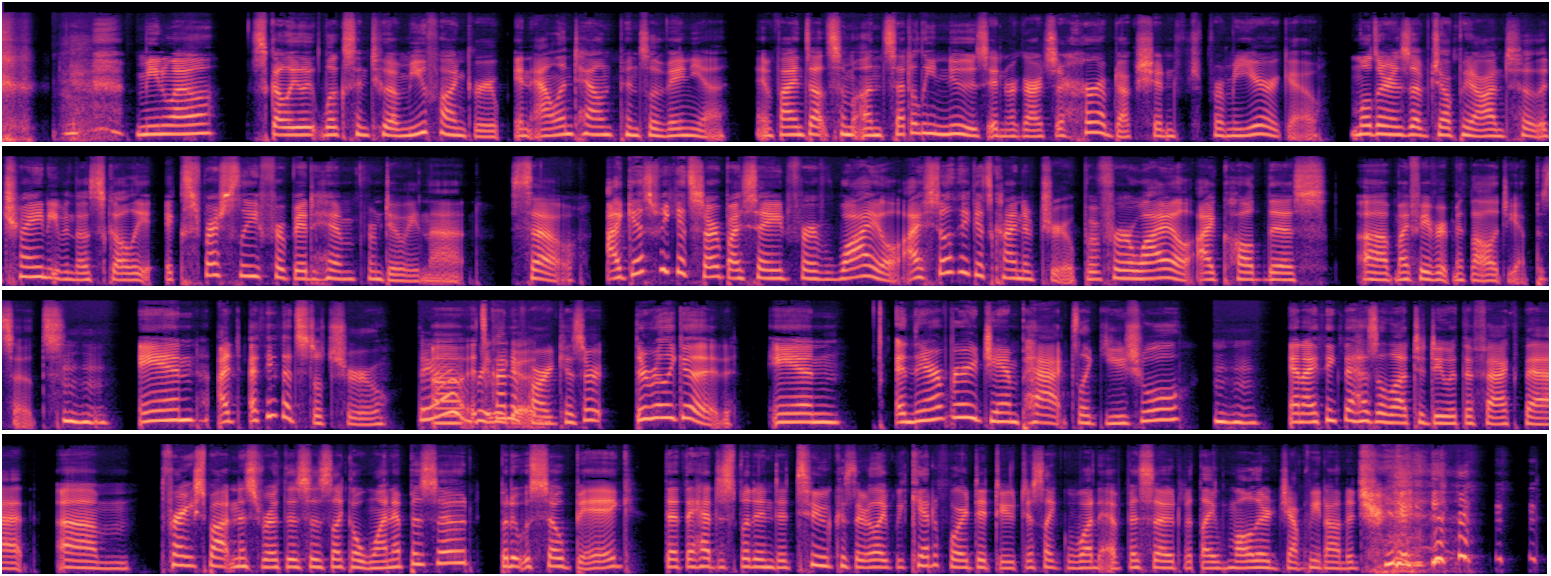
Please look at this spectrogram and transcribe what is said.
Meanwhile, Scully looks into a MUFON group in Allentown, Pennsylvania, and finds out some unsettling news in regards to her abduction from a year ago. Mulder ends up jumping onto the train, even though Scully expressly forbid him from doing that. So, I guess we could start by saying for a while, I still think it's kind of true, but for a while, I called this uh, my favorite mythology episodes. Mm-hmm. And I, I think that's still true. They Uh, are. it's really kind good. of hard because they're they're really good, and and they aren't very jam packed like usual. Mm-hmm. And I think that has a lot to do with the fact that um, Frank Spotnitz wrote this as like a one episode, but it was so big that they had to split into two because they were like, we can't afford to do just like one episode with like Mulder jumping on a train.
